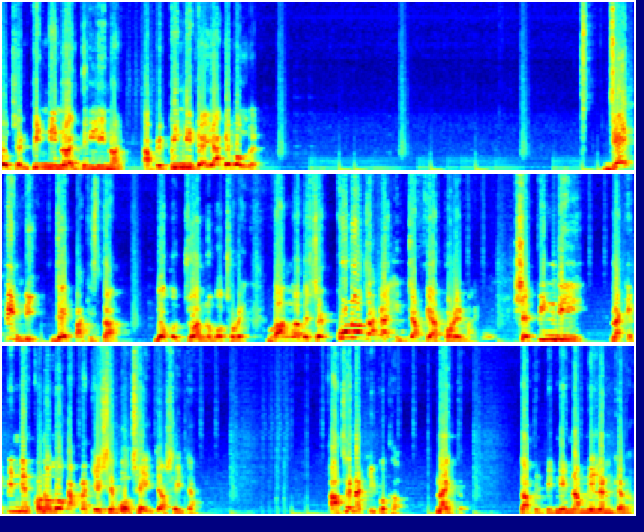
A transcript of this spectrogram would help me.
বলছেন? পিন্ডি নয়, দিল্লি নয়? আপনি পিন্ডিটাই আগে বললেন। যে পিন্ডি যে পাকিস্তান, গত চুয়ান্ন বছরে বাংলাদেশের কোন জায়গায় ইন্টারফেয়ার করে নাই। সে পিন্ডি, নাকি পিন্ডির কোন লোক আপনাকে এসে বলছে এইটা, সেইটা? আছে নাকি কোথাও? নাই তো। আপনি পিন্ডির নাম নিলেন কেন?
